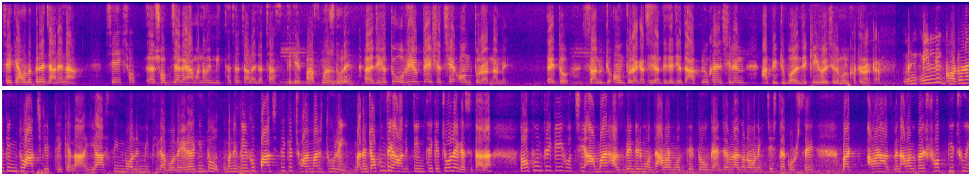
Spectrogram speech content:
সে কি আমার ব্যাপারে জানে না? সে সব সব জায়গায় আমার নামে মিথ্যাচার চালায় যাচ্ছে আজ থেকে পাঁচ মাস ধরে। যেহেতু অভিযোগটা এসেছে অন্তরার নামে তাই তো? আমি একটু অন্তরার কাছে জানতে চাই যেহেতু আপনি ওখানে ছিলেন আপনি একটু বলেন যে কি হয়েছিল মূল ঘটনাটা? মেনলি ঘটনা কিন্তু আজকের থেকে না। ইয়াসিন বলেন, মিথিলা বলেন, এরা কিন্তু মানে দীর্ঘ পাঁচ থেকে ছয় মাস ধরেই মানে যখন থেকে আমাদের টিম থেকে চলে গেছে তারা, তখন থেকেই হচ্ছে আমার হাজবেন্ডের মধ্যে, আমার মধ্যে তো গ্যাঞ্জাম লাগানোর অনেক চেষ্টা করছে বাট আমার হাজবেন্ড আমার ব্যাপারে সব কিছুই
